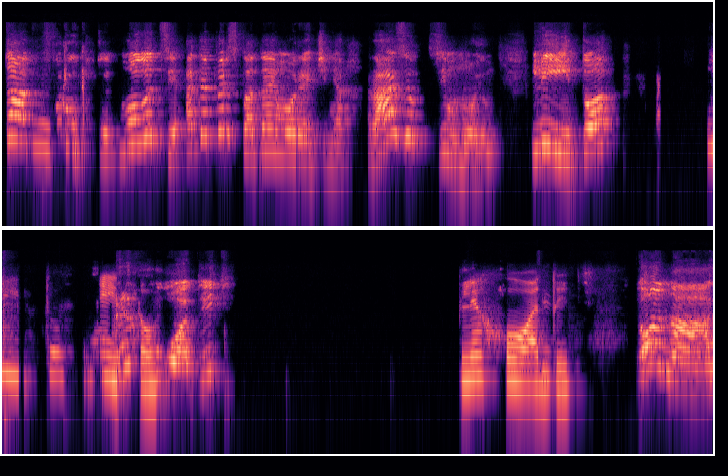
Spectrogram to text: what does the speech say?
Так, фрукти, молодці. А тепер складаємо речення разом зі мною. Літо Літо. Літо. приходить Приходить. до нас,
